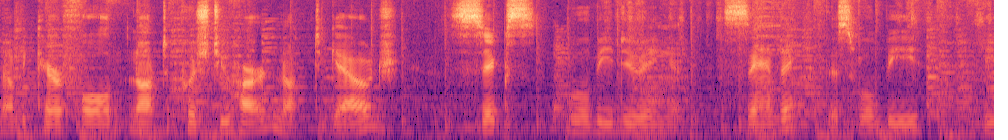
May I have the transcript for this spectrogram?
Now be careful not to push too hard, not to gouge. Six will be doing sanding. This will be the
